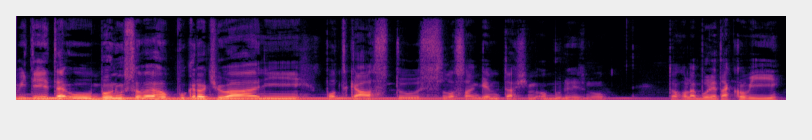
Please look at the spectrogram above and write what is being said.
Vítejte u bonusového pokračování podcastu s Losangem Taším o buddhismu. Tohle bude takový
